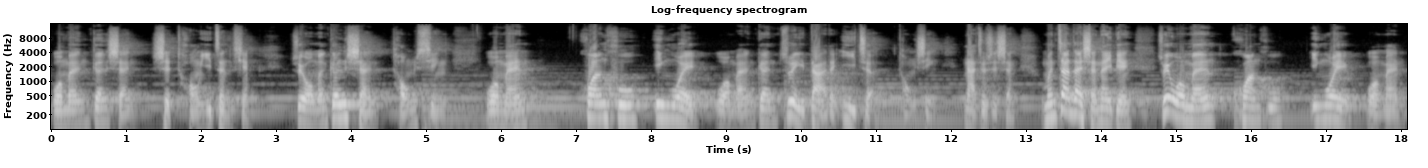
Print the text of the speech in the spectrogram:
我们跟神是同一阵线，所以我们跟神同行。我们欢呼，因为我们跟最大的义者同行，那就是神。我们站在神那一边，所以我们欢呼。因为我们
